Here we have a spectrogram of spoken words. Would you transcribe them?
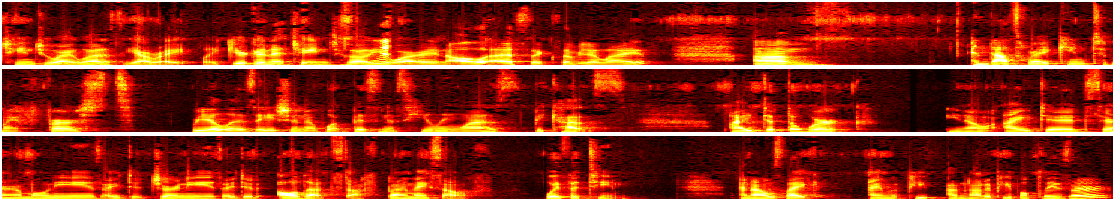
change who I was. Yeah, right. Like you're gonna change who you are in all aspects of your life. Um, and that's where I came to my first realization of what business healing was because I did the work. You know, I did ceremonies, I did journeys, I did all that stuff by myself with a team. And I was like, I'm a pe- I'm not a people pleaser.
